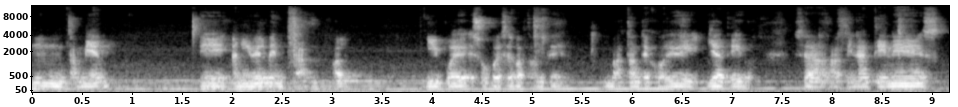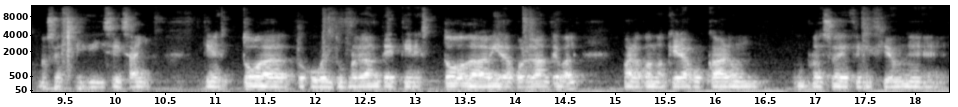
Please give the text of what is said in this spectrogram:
mm, también a nivel mental, y puede, eso puede ser bastante, bastante jodido ya te digo, o sea, al final tienes, no sé, 16 años, tienes toda tu juventud por delante, tienes toda la vida por delante, ¿vale? Para cuando quieras buscar un, proceso de definición eh,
